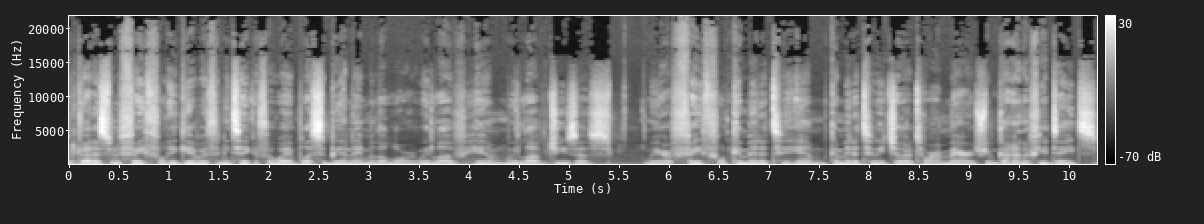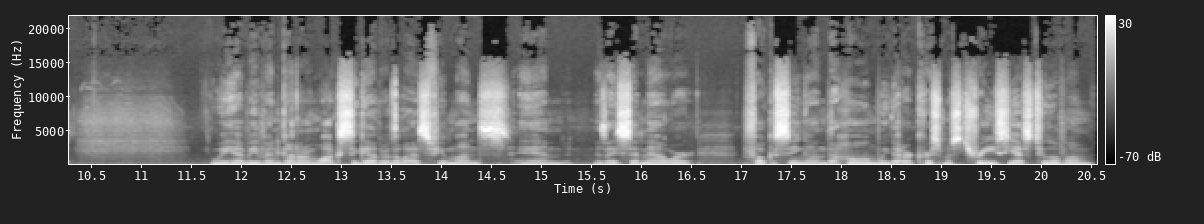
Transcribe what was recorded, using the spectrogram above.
But God has been faithful. He giveth and He taketh away. Blessed be the name of the Lord. We love Him. We love Jesus. We are faithful, committed to Him, committed to each other, to our marriage. We've gotten a few dates. We have even gone on walks together the last few months. And as I said, now we're focusing on the home. We got our Christmas trees, yes, two of them.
